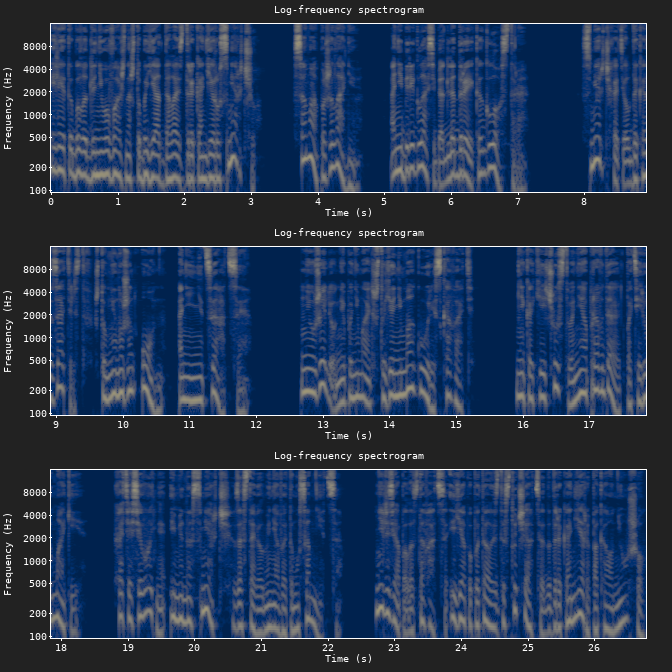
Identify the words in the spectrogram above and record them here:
Или это было для него важно, чтобы я отдалась драконьеру смерчу?» Сама по желанию, а не берегла себя для Дрейка Глостера. Смерч хотел доказательств, что мне нужен он, а не инициация. Неужели он не понимает, что я не могу рисковать? Никакие чувства не оправдают потерю магии. Хотя сегодня именно смерч заставил меня в этом усомниться. Нельзя было сдаваться, и я попыталась достучаться до драконьера, пока он не ушел.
